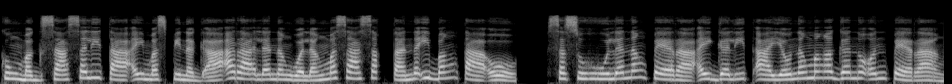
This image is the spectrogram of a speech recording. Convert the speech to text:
Kung magsasalita ay mas pinag-aaralan ng walang masasaktan na ibang tao. Sa suhulan ng pera ay galit ayaw ng mga ganoon perang.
